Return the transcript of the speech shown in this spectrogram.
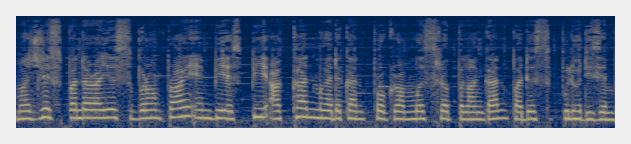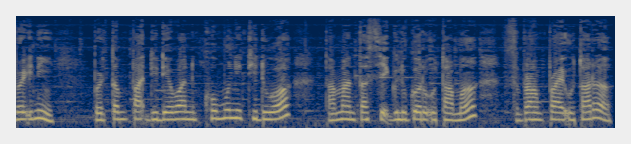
Majlis Bandaraya Seberang Perai MBSP akan mengadakan program mesra pelanggan pada 10 Disember ini bertempat di Dewan Komuniti 2, Taman Tasik Gelugur Utama, Seberang Perai Utara.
